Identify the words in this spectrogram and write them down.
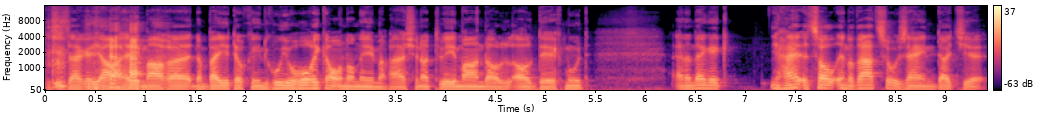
Dus ze zeggen, ja, hey, maar eh, dan ben je toch geen goede horeca-ondernemer, als je na twee maanden al, al dicht moet. En dan denk ik, ja, het zal inderdaad zo zijn dat je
